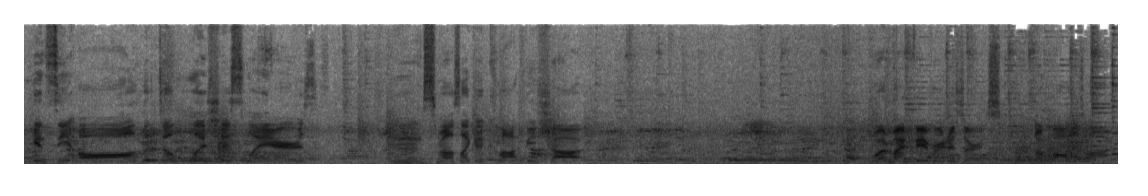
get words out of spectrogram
You can see all the delicious layers. Mmm, smells like a coffee shop. One of my favorite desserts of all time.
